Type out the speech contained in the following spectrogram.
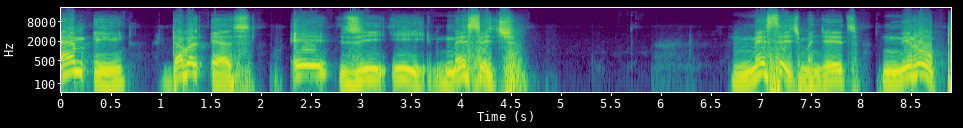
M E double S A G E message message म्हणजेच निरोप.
